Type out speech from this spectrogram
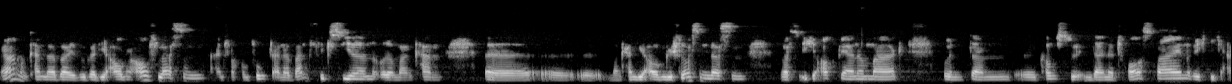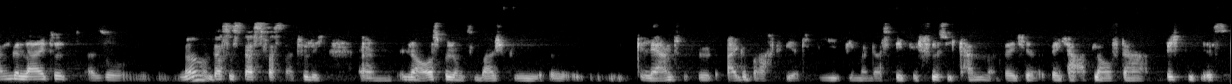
Ja? Man kann dabei sogar die Augen auflassen, einfach einen Punkt an der Wand fixieren oder man kann, äh, äh, man kann die Augen geschlossen lassen, was ich auch gerne mag. Und dann äh, kommst du in deine Trance rein, richtig angeleitet, also Ne? Und das ist das, was natürlich ähm, in der Ausbildung zum Beispiel äh, gelernt, äh, beigebracht wird, wie, wie man das wirklich flüssig kann und welche, welcher Ablauf da wichtig ist.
